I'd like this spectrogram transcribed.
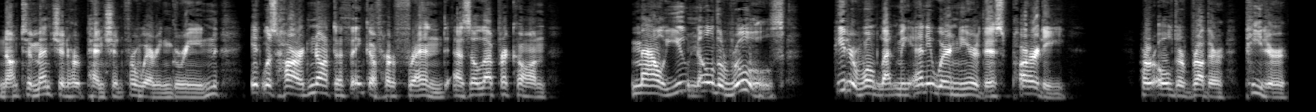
not to mention her penchant for wearing green, it was hard not to think of her friend as a leprechaun. Mal, you know the rules. Peter won't let me anywhere near this party. Her older brother, Peter,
